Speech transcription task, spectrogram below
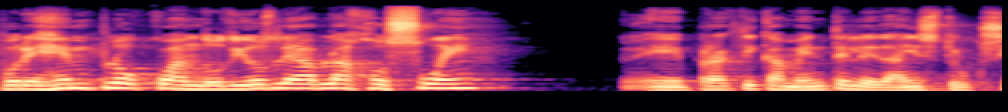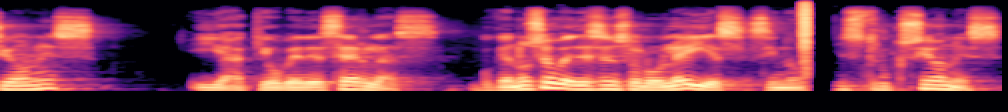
Por ejemplo, cuando Dios le habla a Josué, eh, prácticamente le da instrucciones y hay que obedecerlas. Porque no se obedecen solo leyes, sino instrucciones.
